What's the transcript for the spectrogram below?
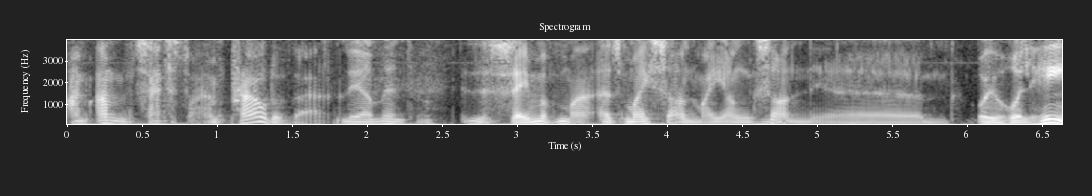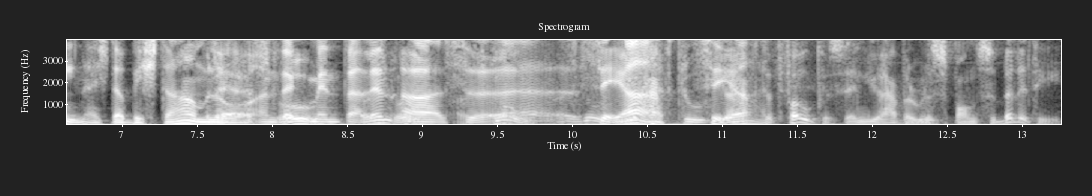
I'm, I'm satisfied. I'm proud of that. li għamiltu. The same of my, as my son, my young son. Um, U jħu l-ħin għax da biex taħamlu għandek minn tal-inqas have sijat, to, you have to focus and you have a responsibility.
